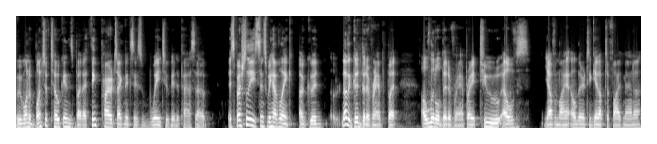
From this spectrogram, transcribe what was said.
We want a bunch of tokens, but I think Pyrotechnics is way too good to pass up. Especially since we have like a good, not a good bit of ramp, but a little bit of ramp, right? Two elves, Yavimaya Elder to get up to five mana.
